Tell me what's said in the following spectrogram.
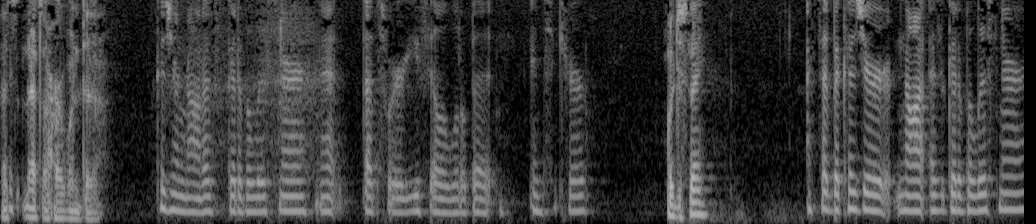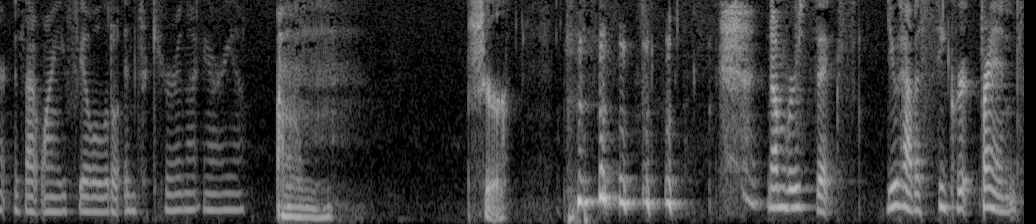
That's, that's a hard one to, Because you're not as good of a listener. And it, that's where you feel a little bit insecure. what'd you say? I said because you're not as good of a listener, is that why you feel a little insecure in that area? Um, sure. Number six, you have a secret friend.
